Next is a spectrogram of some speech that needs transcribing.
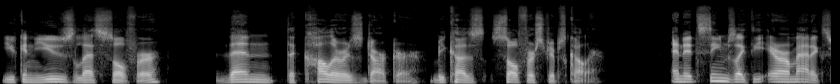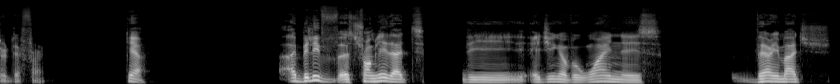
you can use less sulfur, then the color is darker because sulfur strips color. And it seems like the aromatics are different. Yeah. I believe uh, strongly that the aging of a wine is very much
